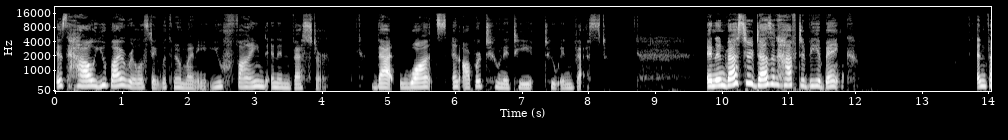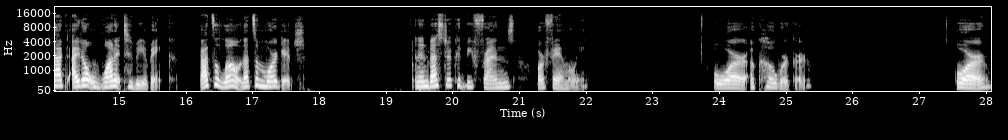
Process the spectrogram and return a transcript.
is how you buy real estate with no money. You find an investor that wants an opportunity to invest. An investor doesn't have to be a bank. In fact, I don't want it to be a bank. That's a loan, that's a mortgage. An investor could be friends or family or a coworker or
